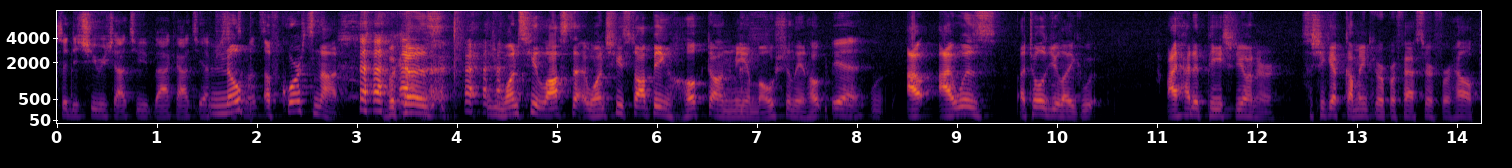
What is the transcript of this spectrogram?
So did she reach out to you back out to you after six Nope, months? of course not. Because once she lost that, once she stopped being hooked on me emotionally and hooked, Yeah. I, I was, I told you, like, I had a PhD on her. So she kept coming to her professor for help.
